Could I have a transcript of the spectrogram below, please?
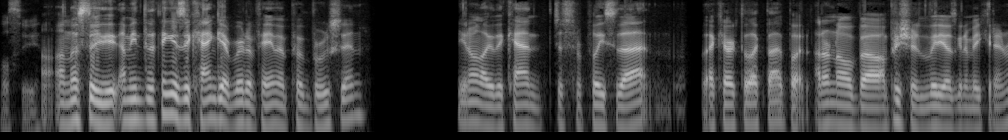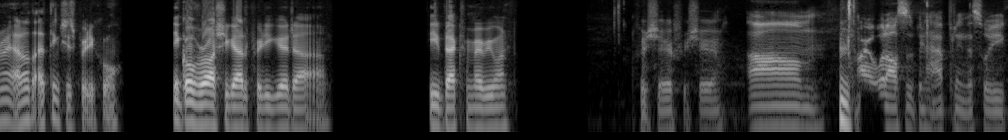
we'll see. Uh, Unless they, I mean, the thing is, they can get rid of him and put Bruce in. You know, like they can just replace that that character like that. But I don't know about. I'm pretty sure Lydia's gonna make it in, right? I don't. I think she's pretty cool. I think overall she got a pretty good uh, feedback from everyone. For sure, for sure. Um, Hmm. all right, what else has been happening this week?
